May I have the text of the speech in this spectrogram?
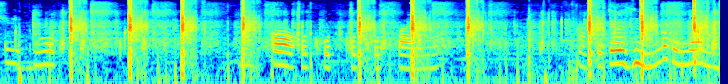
ชิบหมดก็ขุดขุดขุดขุดไปนะ อาจจะเจอหินก็เป็นได้นะ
